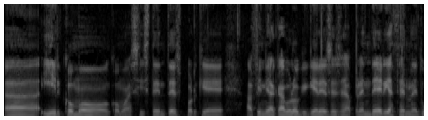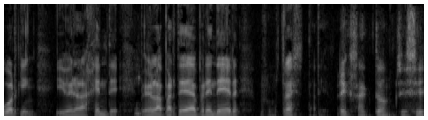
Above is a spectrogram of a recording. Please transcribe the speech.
uh, ir como, como asistentes, porque al fin y al cabo lo que quieres es aprender y hacer networking y ver a la gente. Pero la parte de aprender, pues ostras, está bien. Exacto, sí, sí.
